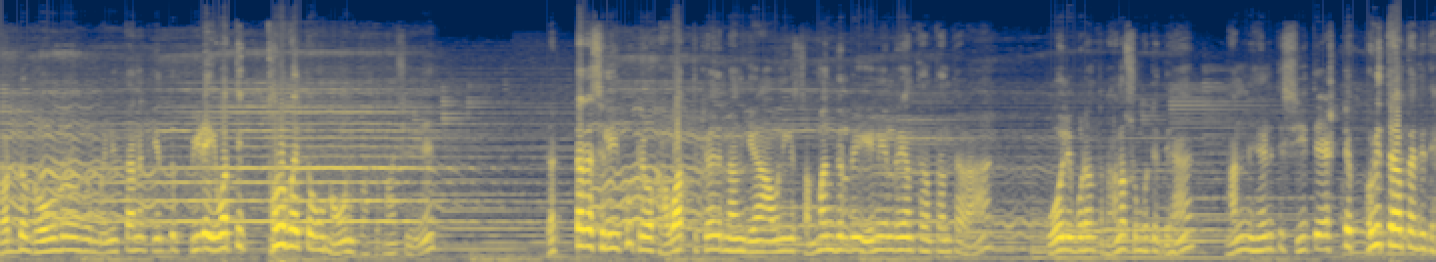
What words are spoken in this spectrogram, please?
ದೊಡ್ಡ ಗೌಡ್ರ ಮನೆತನಕ್ಕೆ ಇದ್ದ ಪೀಡೆ ಇವತ್ತಿಗೆ ತೊಲಗೋಯ್ತು ಅವನು ಅವನು ಬದಮಾಶಿ. ಎಟ್ಟರ ಸಲಿಗೆ ಕೊಟ್ಟಿರ್ಬೇಕು. ಅವತ್ತು ಕೇಳಿದ್ರೆ ನನಗೆ ಅವನಿಗೆ ಸಂಬಂಧ ಇಲ್ರಿ ಏನಿಲ್ಲರಿ ಅಂತ ಅಂತ ಗೋಲಿ ಬಿಡಂತ ಅಂತ ನಾನು ಸುಮ್ಬಿಟ್ಟಿದ್ದೆ ನನ್ನ ಹೆಂಡತಿ ಸೀತೆ ಅಷ್ಟೇ ಪವಿತ್ರ ಅಂತ ಅಂದಿದ್ದೆ.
